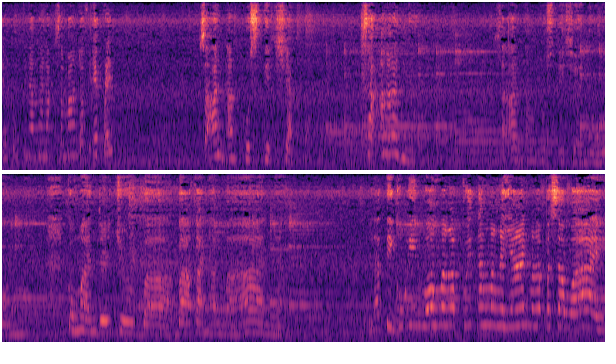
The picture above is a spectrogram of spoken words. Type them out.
April, pinanganak sa month of April. Saan ang hustisya? Saan? Saan ang hustisya doon? Commander Churba, baka naman. Latiguin mo ang mga puwit ng mga yan, mga pasaway.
